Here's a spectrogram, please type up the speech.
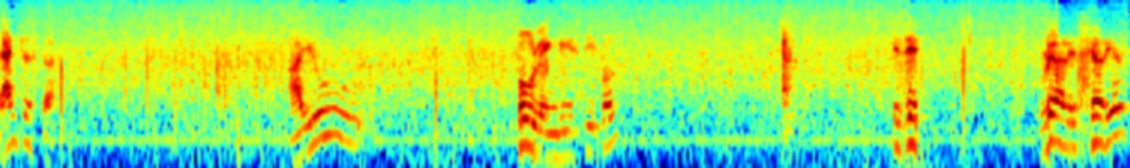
Lanchester. Are you fooling these people? Is it really serious?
